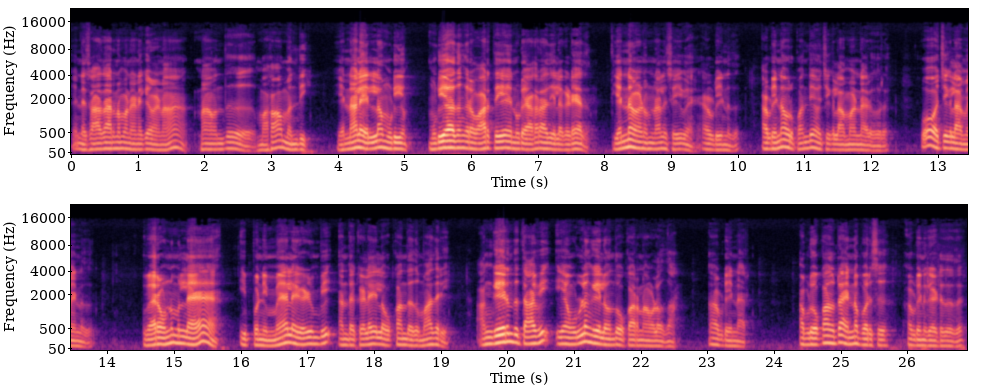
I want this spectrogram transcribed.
என்னை சாதாரணமாக நினைக்க வேணாம். நான் வந்து மகாமந்தி. என்னால் எல்லாம் முடியும். முடியாதுங்கிற வார்த்தையே என்னுடைய அகராதியில் கிடையாது. என்ன வேணும்னாலும் செய்வேன் அப்படின்னுது. அப்படின்னா ஒரு பந்தயம் வச்சுக்கலாமான்னார் இவர். ஓ வச்சுக்கலாமேன்னுது. வேற ஒன்றும் இல்லை இப்போ நீ மேலே எழும்பி அந்த கிளையில் உட்காந்தது மாதிரி. அங்கேருந்து தாவி என் உள்ளங்கையில் வந்து உட்காரணும் அவ்வளோதான் அப்படின்னார். அப்படி உட்காந்துட்டா என்ன பரிசு? அப்படின்னு கேட்டது அது.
